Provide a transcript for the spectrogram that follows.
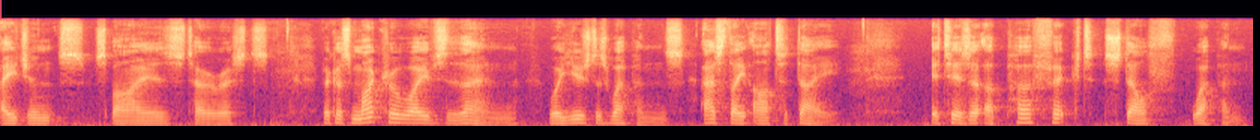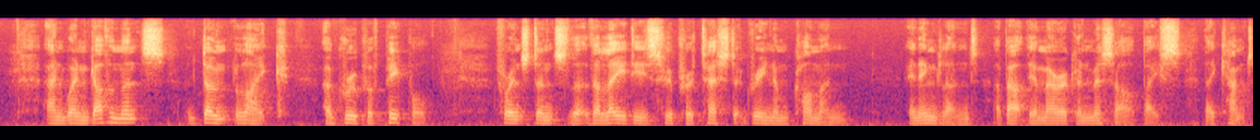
agents, spies, terrorists, because microwaves then were used as weapons, as they are today. It is a, a perfect stealth weapon. And when governments don't like a group of people, for instance, the, the ladies who protest at Greenham Common in England about the American missile base they camped,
